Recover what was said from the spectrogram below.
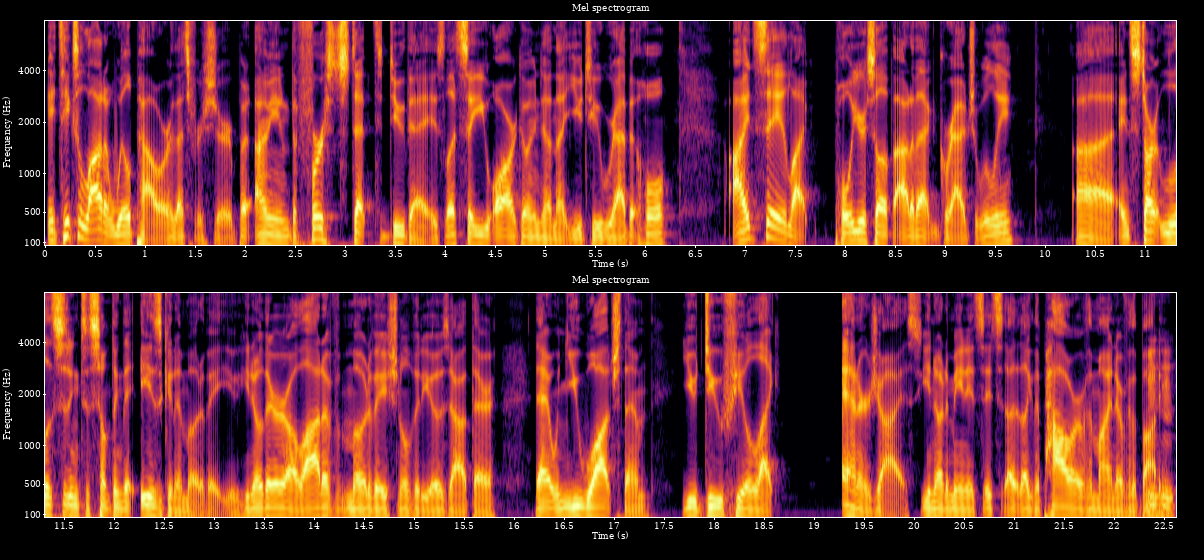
it takes a lot of willpower that's for sure. But i mean the first step to do that is let's say you are going down that youtube rabbit hole i'd say like pull yourself out of that gradually uh, and start listening to something that is going to motivate you. You know, there are a lot of motivational videos out there that when you watch them, you do feel like energized. You know what I mean? It's it's uh, like the power of the mind over the body.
